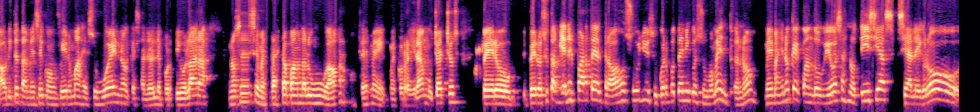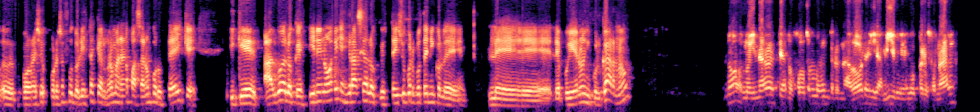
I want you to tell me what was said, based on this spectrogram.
ahorita también se confirma Jesús Bueno, que salió del Deportivo Lara. No sé si se me está escapando algún jugador, ustedes me, me corregirán, muchachos, pero, pero eso también es parte del trabajo suyo y su cuerpo técnico en su momento, ¿no? Me imagino que cuando vio esas noticias se alegró eh, por, eso, por esos futbolistas que de alguna manera pasaron por usted y que, y que algo de lo que tienen hoy es gracias a lo que usted y su cuerpo técnico le, le, pudieron inculcar, ¿no? No, no hay nada que a nosotros los entrenadores y a mí en lo personal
